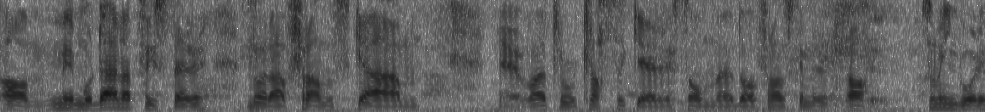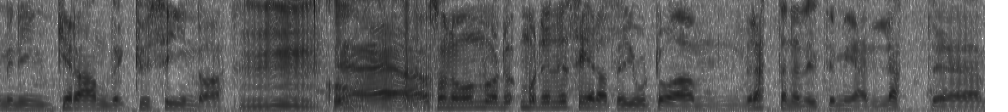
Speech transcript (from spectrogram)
ja, med moderna twister några franska, vad jag tror klassiker som eh, då franska, ja, som ingår i menyn Grand Cuisine då. Mm, coolt. Eh, så de har mod- moderniserat och gjort då um, rätterna lite mer lätt eh,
